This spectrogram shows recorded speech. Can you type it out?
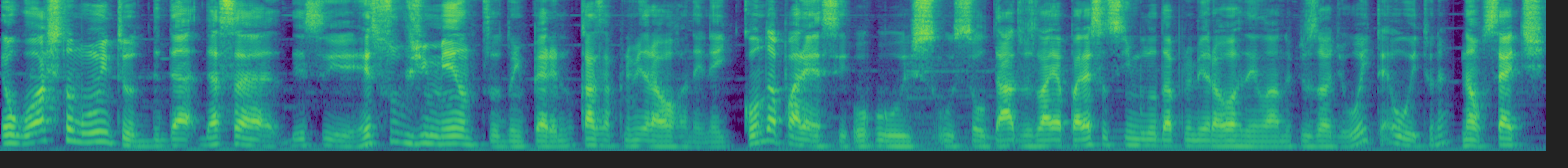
eu gosto muito da- dessa, desse ressurgimento do Império, no caso a Primeira Ordem, né? E quando aparece os, os soldados lá e aparece o símbolo da Primeira Ordem lá no episódio 8, é 8, né? Não, 7.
